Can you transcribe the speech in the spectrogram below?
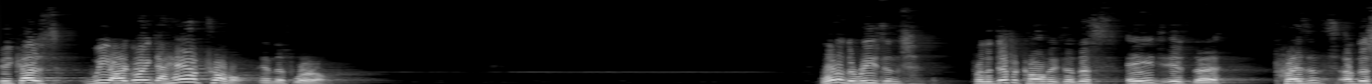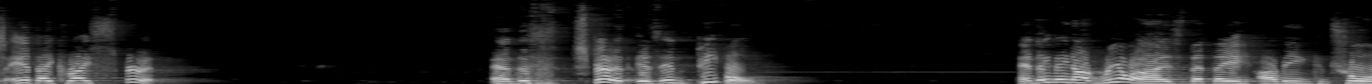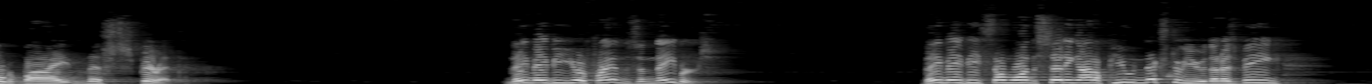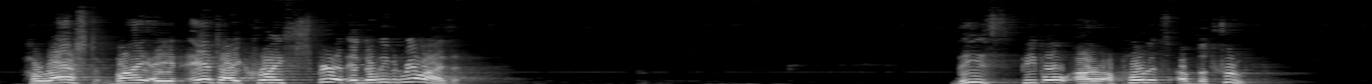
because we are going to have trouble in this world. One of the reasons for the difficulties of this age is the presence of this Antichrist spirit. And this spirit is in people and they may not realize that they are being controlled by this spirit. They may be your friends and neighbors. They may be someone sitting on a pew next to you that is being harassed by an antichrist spirit and don't even realize it. These people are opponents of the truth.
